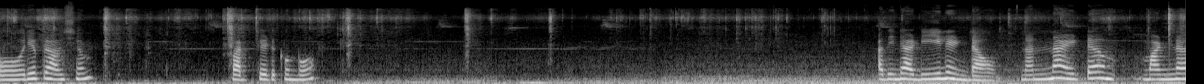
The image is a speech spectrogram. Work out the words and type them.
ഓരോ പ്രാവശ്യം പറിച്ചെടുക്കുമ്പോൾ അതിന്റെ അടിയിലുണ്ടാവും. നന്നായിട്ട് മണ്ണ്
